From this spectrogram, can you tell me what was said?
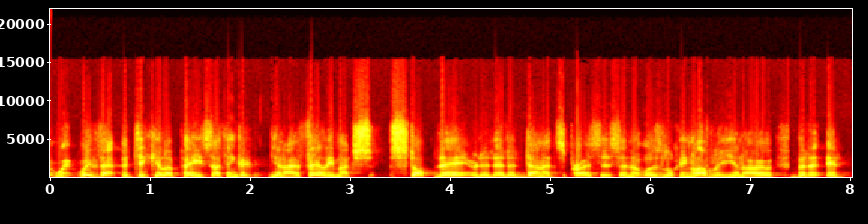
with, with, that particular piece. I think it, you know fairly much stopped there. It had, it had, done its process and it was looking lovely, you know. But it, it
